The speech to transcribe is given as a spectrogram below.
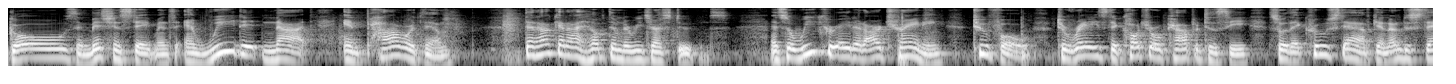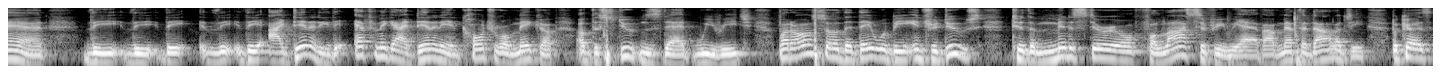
goals and mission statements and we did not empower them, then how can I help them to reach our students? And so we created our training twofold to raise the cultural competency so that Cru staff can understand the, the, the, the, the identity, the ethnic identity and cultural makeup of the students that we reach, but also that they will be introduced to the ministerial philosophy we have, our methodology, because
